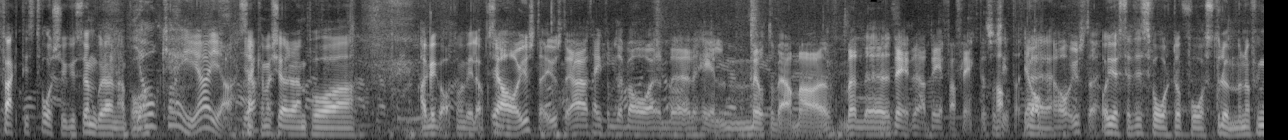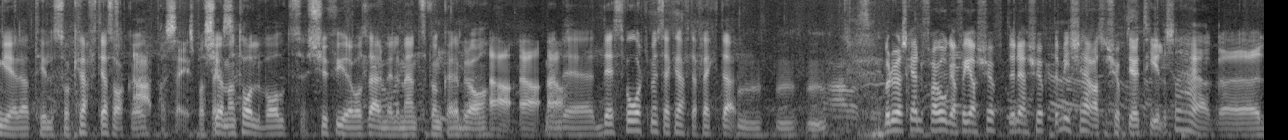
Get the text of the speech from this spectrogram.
faktiskt 220 ström går denna på. Ja, okej. Ja, ja. Sen ja. kan man köra den på aggregat man vill också. Ja, just det. Just det. Ja, Jag tänkte om det var en, en hel motorvärmare. Men eh, det är den där DEFA-fläkten som sitter. det Ja, det. ja, just det. Och just det, det är svårt att få strömmen att fungera till så kraftiga saker. Ja, precis, precis. Kör man 12 volts, 24 volts värmeelement så funkar det bra. Ja, ja, Men ja. Det, det är svårt med så här kraftiga fläktar. Men du, jag ska ändå fråga, för jag köpte, när jag köpte min kärra så köpte jag till så här uh,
